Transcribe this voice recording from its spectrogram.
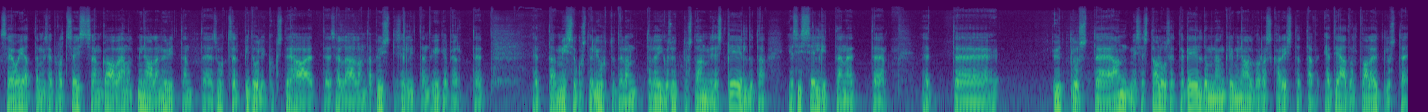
see hoiatamise protsess on ka, vähemalt mina olen üritanud eh, suhteliselt pidulikuks teha, et sel ajal on ta püsti selgitanud kõigepealt, et et ta, missugustel juhtudel on tal õigus ütluste andmisest keelduda ja siis selgitan, et, et eh, ütluste andmisest aluseta keeldumine on kriminaalkorras karistatav ja teadvalt valeütluste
